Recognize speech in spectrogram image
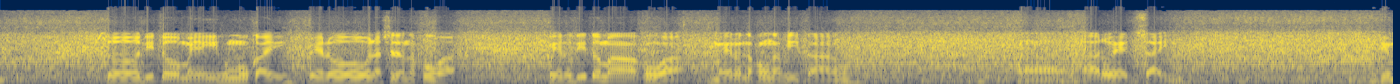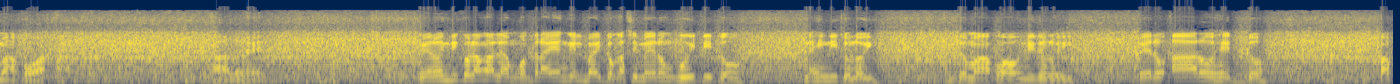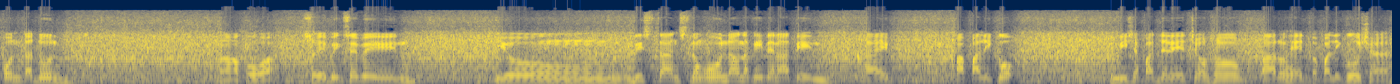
so dito may humukay pero wala silang nakuha pero dito mga kuha mayroon akong nakitang ah, arrowhead sign ito yung mga kuha Arrowhead. Pero hindi ko lang alam kung triangle ba ito kasi mayroong guhit dito na hindi tuloy. Ito makakuha hindi tuloy. Pero arrowhead to. Papunta dun. Makakuha. So ibig sabihin, yung distance nung unang nakita natin ay papaliko. Hindi siya padiretso. So arrowhead papaliko siya.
